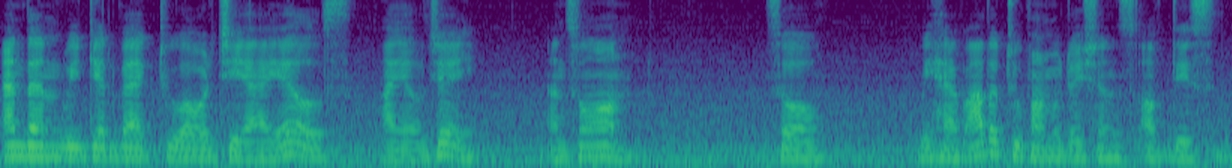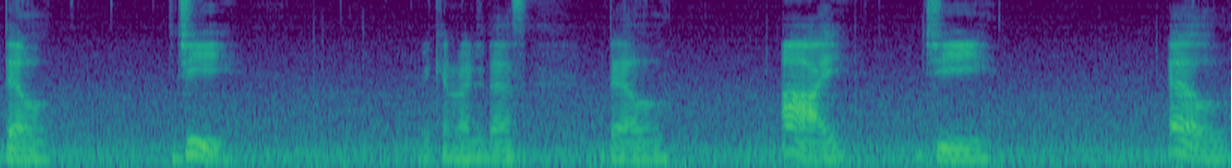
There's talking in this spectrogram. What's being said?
and then we get back to our JILs ILJ and so on. So we have other two permutations of this del G. We can write it as del I G L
